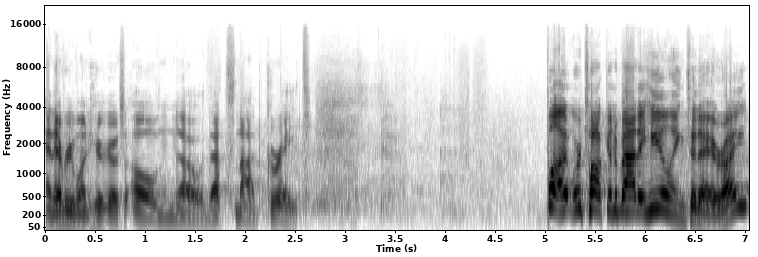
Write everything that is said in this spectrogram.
And everyone here goes, oh, no, that's not great. But we're talking about a healing today, right?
